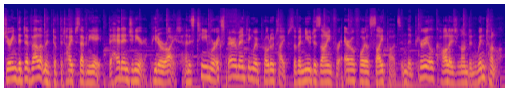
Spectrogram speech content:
During the development of the Type 78, the head engineer, Peter Wright, and his team were experimenting with prototypes of a new design for aerofoil side pods in the Imperial College London wind tunnel.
